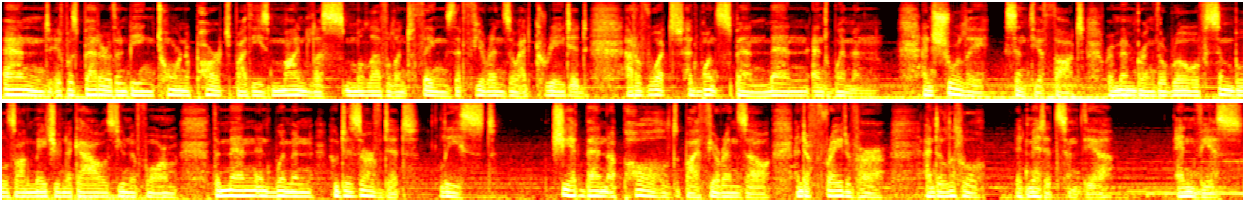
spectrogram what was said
And it was better than being torn apart by these mindless, malevolent things that Fiorenzo had created out of what had once been men and women. And surely, Cynthia thought, remembering the row of symbols on Major Nagao's uniform, the men and women who deserved it least. She had been appalled by Fiorenzo and afraid of her, and a little, admitted Cynthia, envious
